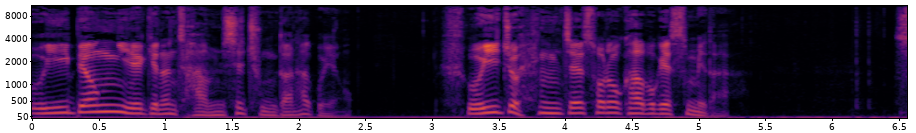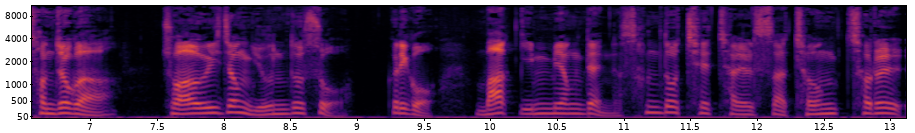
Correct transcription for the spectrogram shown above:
의병 얘기는 잠시 중단하고요. 의주 행제소로 가보겠습니다. 선조가 좌의정 윤두수 그리고 막 임명된 삼도채찰사 정철을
